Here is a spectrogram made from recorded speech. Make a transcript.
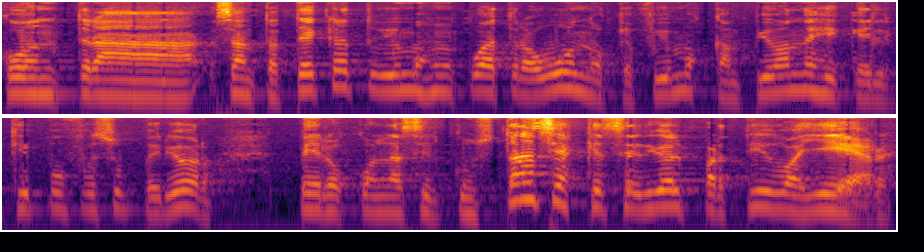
contra Santa Tecla tuvimos un 4 a 1, que fuimos campeones y que el equipo fue superior, pero con las circunstancias que se dio el partido ayer,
